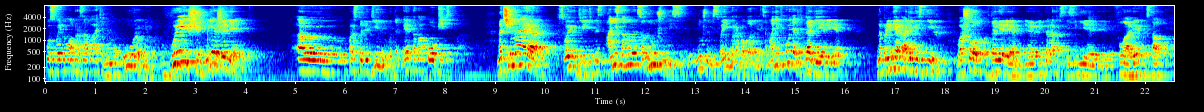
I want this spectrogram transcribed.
по своему образовательному уровню выше, нежели э, простолюдины вот этого общества. Начиная свою деятельность, они становятся нужными, нужными своим рабовладельцам. Они входят в доверие. Например, один из них вошел в доверие э, императорской семье Флавиев и стал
